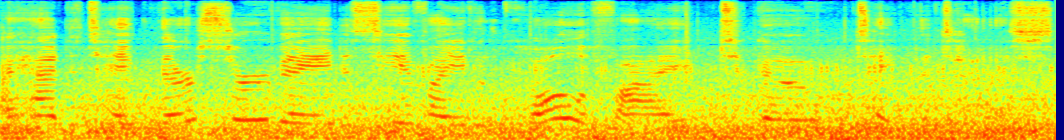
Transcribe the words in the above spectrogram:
I had to take their survey to see if I even qualified to go take the test.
